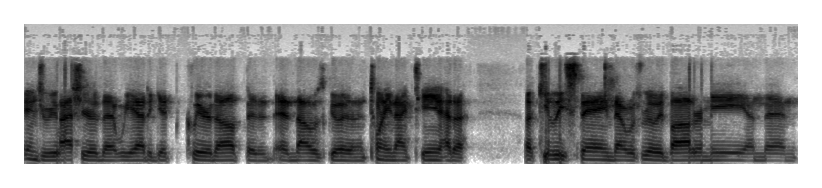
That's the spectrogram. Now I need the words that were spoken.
injury last year that we had to get cleared up, and and that was good. And in 2019, I had a Achilles thing that was really bothering me, and then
